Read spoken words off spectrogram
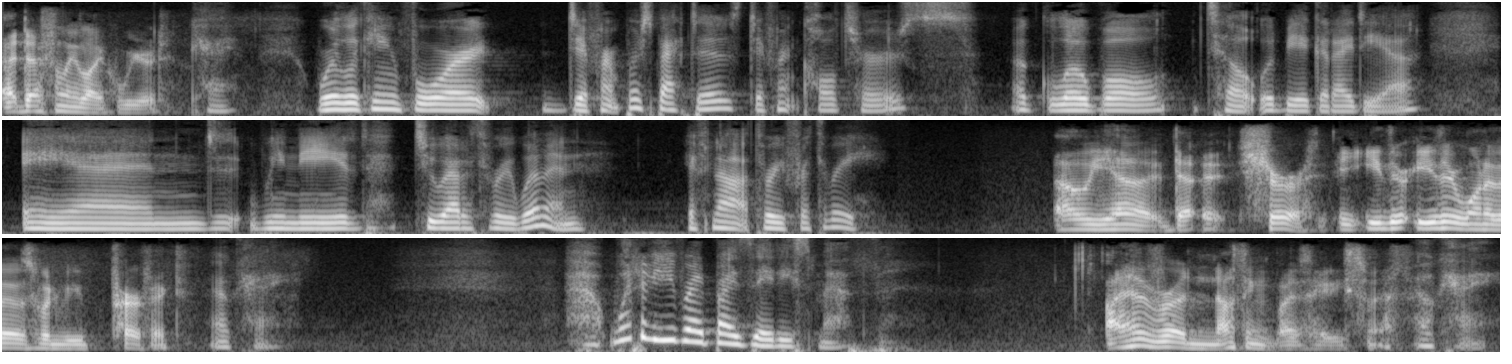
I definitely like weird. Okay. We're looking for different perspectives, different cultures. A global tilt would be a good idea and we need two out of three women, if not three for three. Oh yeah, that, sure. Either either one of those would be perfect. Okay. What have you read by Zadie Smith? I have read nothing by Zadie Smith. Okay.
